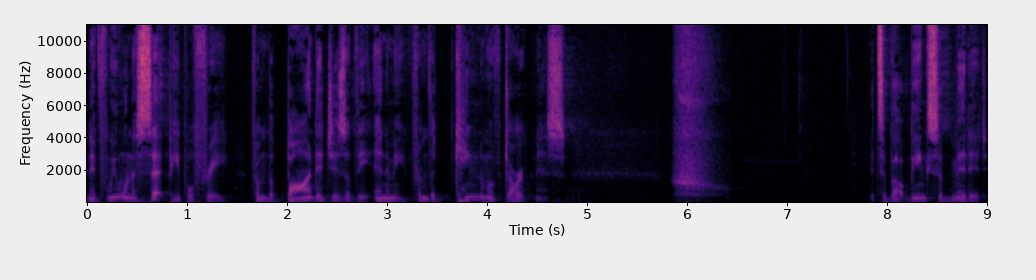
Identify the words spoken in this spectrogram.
And if we want to set people free from the bondages of the enemy, from the kingdom of darkness, it's about being submitted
